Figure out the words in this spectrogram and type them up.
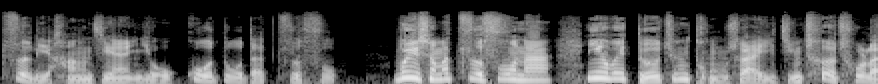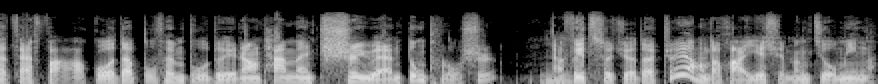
字里行间有过度的自负。为什么自负呢？因为德军统帅已经撤出了在法国的部分部队，让他们驰援东普鲁士。啊，菲茨觉得这样的话也许能救命啊！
